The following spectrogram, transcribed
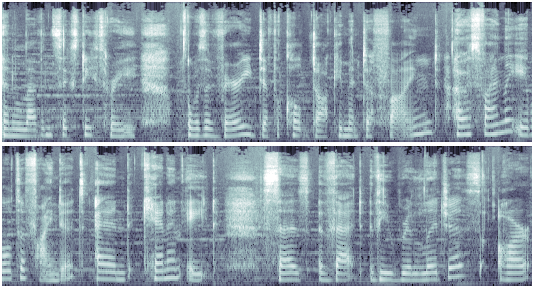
in 1163 was a very difficult document to find. I was finally able to find it, and Canon 8 says that the religious are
